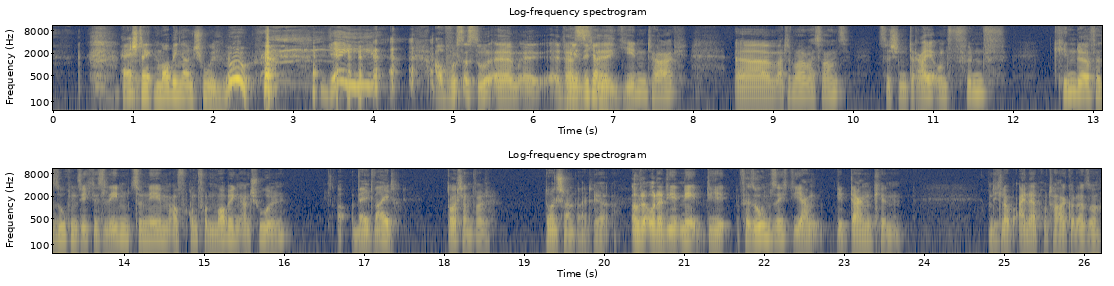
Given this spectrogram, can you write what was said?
Hashtag Mobbing an Schulen. Woo! Yay! Aber wusstest du, ähm, äh, dass Nee, äh, jeden Tag, ähm, warte mal, was waren's? Zwischen drei und fünf Kinder versuchen sich das Leben zu nehmen aufgrund von Mobbing an Schulen? Weltweit. Deutschlandweit. Deutschlandweit. Ja. Oder, oder die, nee, die versuchen sich, die haben Gedanken. Und ich glaube, einer pro Tag oder so.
